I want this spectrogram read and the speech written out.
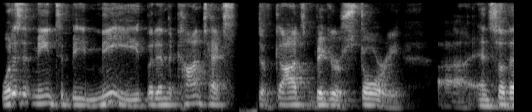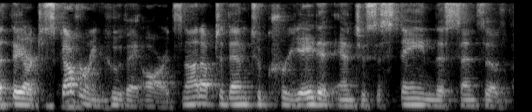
what does it mean to be me, but in the context of God's bigger story. Uh, and so that they are discovering who they are. It's not up to them to create it and to sustain this sense of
